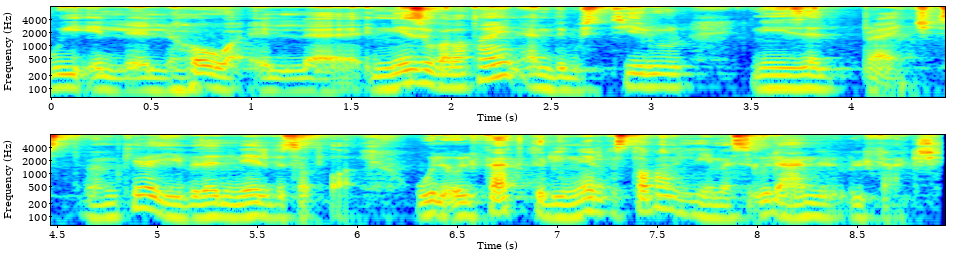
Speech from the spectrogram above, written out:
واللي هو ال nasopalatine and posterior nasal branches تمام كده؟ يبقى ده ال nerve supply. وال olfactory nerves طبعا اللي هي مسؤولة عن ال olfaction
